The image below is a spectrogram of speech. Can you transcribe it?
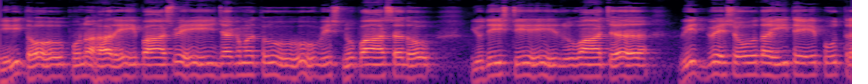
नीतो पुनः हरे पार्श्वे जगमतु विष्णुपार्षदो। युधिष्ठिरुवाच, विद्वेषोदयिते पुत्र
